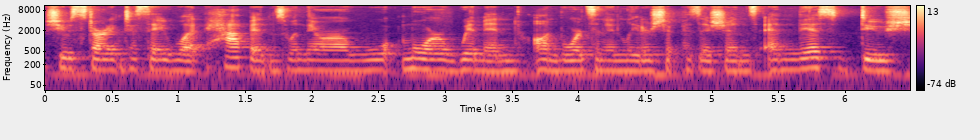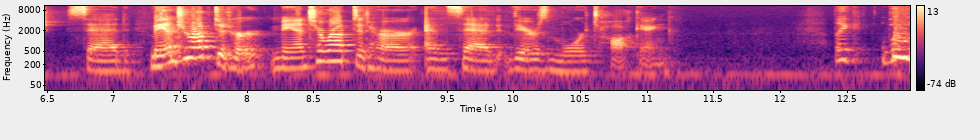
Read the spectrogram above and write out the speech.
she was starting to say what happens when there are w- more women on boards and in leadership positions. And this douche said, Man interrupted her. Man interrupted her and said, There's more talking. Like, what,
